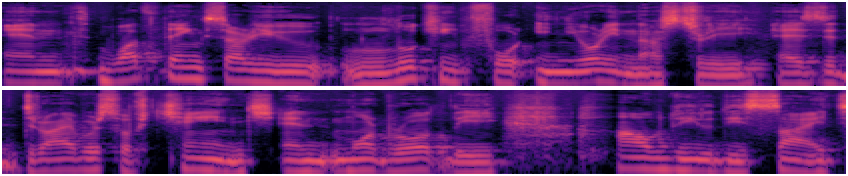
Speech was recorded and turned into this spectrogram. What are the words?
And what things are you looking for in your industry as the drivers of change? And more broadly, how do you decide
